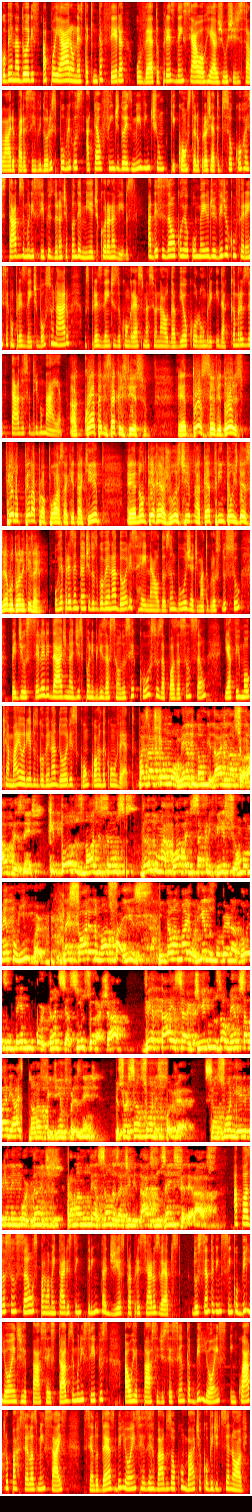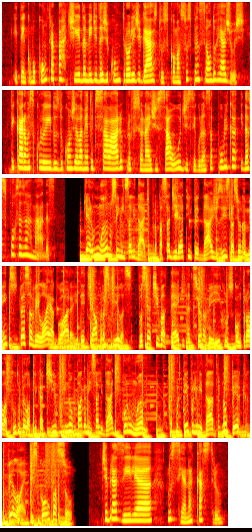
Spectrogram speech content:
Governadores apoiaram nesta quinta-feira o veto presidencial ao reajuste de salário para servidores públicos até o fim de 2021, que consta no projeto de socorro a estados e municípios durante a pandemia de coronavírus. A decisão ocorreu por meio de videoconferência com o presidente Bolsonaro, os presidentes do Congresso Nacional Davi Alcolumbre e da Câmara dos Deputados Rodrigo Maia. A cota de sacrifício é, dos servidores, pelo, pela proposta que está aqui, é, não ter reajuste até 31 de dezembro do ano que vem. O representante dos governadores, Reinaldo Zambuja, de Mato Grosso do Sul, pediu celeridade na disponibilização dos recursos após a sanção e afirmou que a maioria dos governadores concorda com o veto. Mas acho que é um momento da unidade nacional, presidente, que todos nós estamos dando uma cota de sacrifício, é um momento ímpar na história do nosso país. Então, a maioria dos governadores entende importante, se assim o senhor achar, vetar esse artigo dos aumentos salariais. Então nós pedimos, presidente, que o senhor sancione esse projeto. Sancione ele porque ele é importante para a manutenção das atividades dos entes federados. Após a sanção, os parlamentares têm 30 dias para apreciar os vetos. Dos 125 bilhões de repasse a estados e municípios ao repasse de 60 bilhões em quatro parcelas mensais, sendo 10 bilhões reservados ao combate à Covid-19 e tem como contrapartida medidas de controle de gastos, como a suspensão do reajuste. Ficaram excluídos do congelamento de salário profissionais de saúde segurança pública e das Forças Armadas. Quer um ano sem mensalidade para passar direto em pedágios e estacionamentos? Peça a Veloy agora e dê tchau para as filas. Você ativa a tag, adiciona veículos, controla tudo pelo aplicativo e não paga mensalidade por um ano. É por tempo limitado. Não perca. Veloy. Piscou, passou. De Brasília, Luciana Castro.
